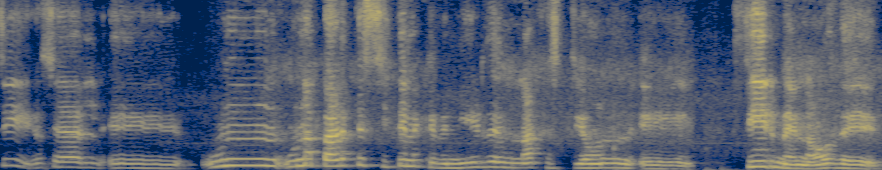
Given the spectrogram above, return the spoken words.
Sí, o sea, eh, una parte sí tiene que venir de una gestión eh, firme, ¿no? De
